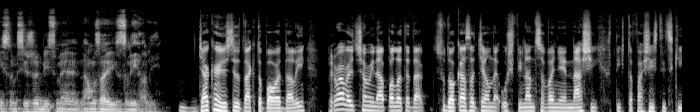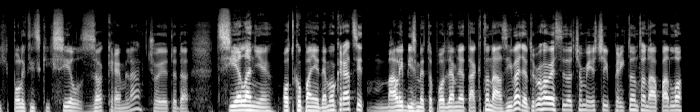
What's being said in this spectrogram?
myslím si, že by sme naozaj zlyhali. Ďakujem, že ste to takto povedali. Prvá vec, čo mi napadla, teda sú dokázateľné už financovanie našich týchto fašistických politických síl z Kremľa, čo je teda cieľenie, podkopanie demokracie. Mali by sme to podľa mňa takto nazývať. A druhá vec, teda, čo mi ešte pri tomto napadlo,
